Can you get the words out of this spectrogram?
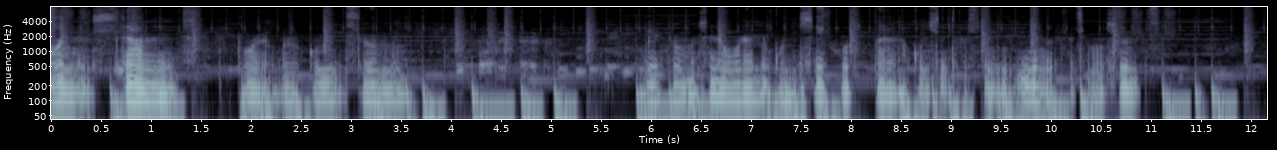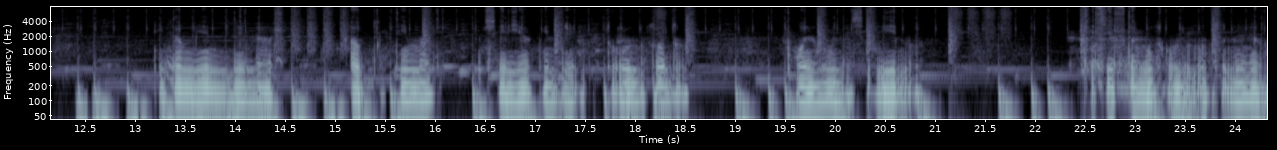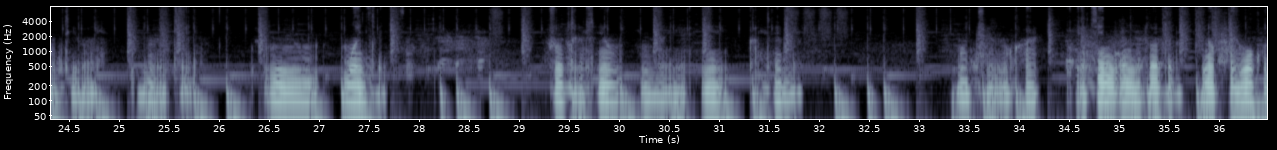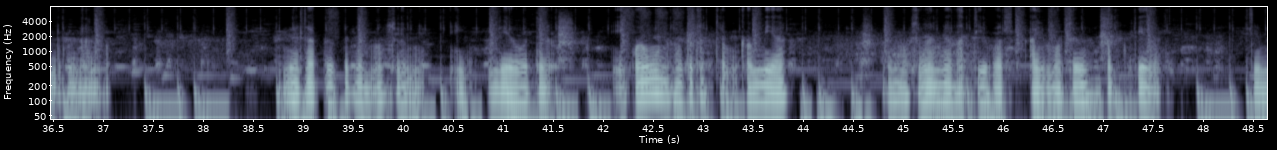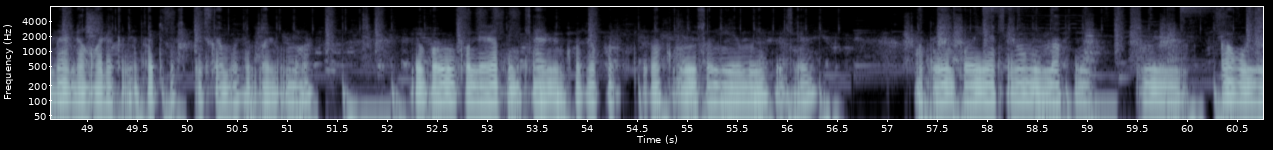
Buenas tardes, por acá comenzamos. Y estamos elaborando consejos para la concentración de nuestras emociones y también de las autoestimas. Sería que entre todos nosotros podemos decidirnos que si estamos con emociones negativas no hay que mm, frustración y hacernos mucho enojar y así entre nosotros no podemos controlarlo nuestras propias emociones y de otra y cuando nosotros cambiar emociones negativas a emociones positivas siempre a la hora que nosotros estamos de mal humor no podemos poner a pensar en cosas positivas como un sonido muy especial o también podría ser una imagen un rang de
